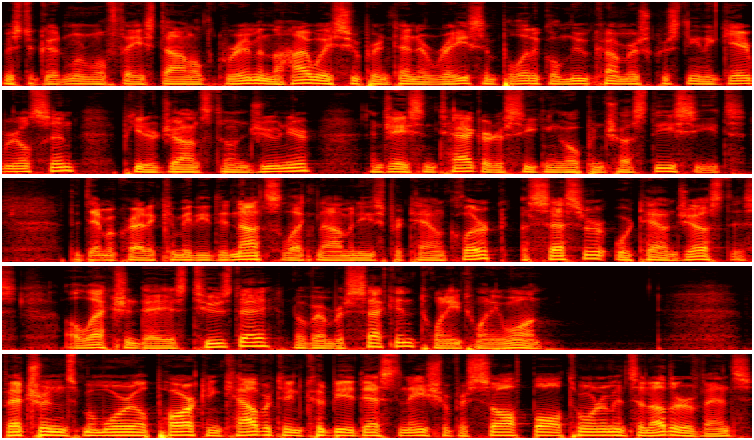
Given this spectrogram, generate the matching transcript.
Mr. Goodwin will face Donald Grimm in the highway superintendent race, and political newcomers Christina Gabrielson, Peter Johnstone Jr., and Jason Taggart are seeking open trustee seats. The Democratic Committee did not select nominees for town clerk, assessor, or town justice. Election day is Tuesday, November 2nd, 2021. Veterans Memorial Park in Calverton could be a destination for softball tournaments and other events.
